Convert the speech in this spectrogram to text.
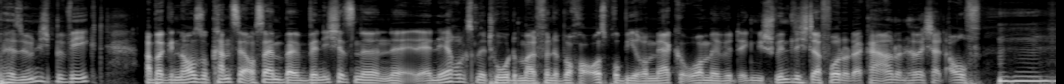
persönlich bewegt. Aber genauso kann es ja auch sein, wenn ich jetzt eine, eine Ernährungsmethode mal für eine Woche ausprobiere und merke, oh, mir wird irgendwie schwindelig davon oder keine Ahnung, dann höre ich halt auf. Mhm.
